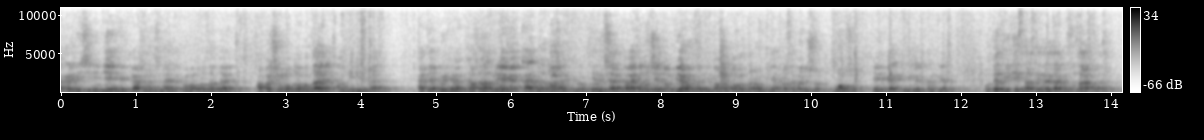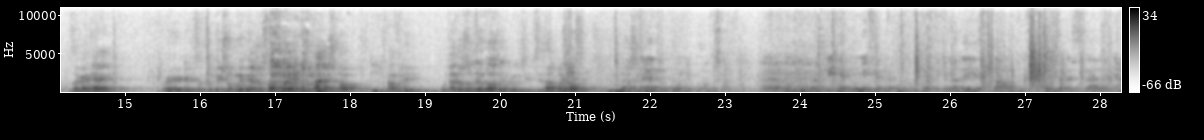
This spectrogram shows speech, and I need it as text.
ограничение денег, каждый начинает такой вопрос задать. А почему тому дали, а мне не дали? Хотя были в одно время, одно и начали. Давайте лучше этому первому дадим, а потом и второму. Я просто говорю, что в общем, я никак не говорю конкретно. Вот это единственное, что иногда государство загоняет, э, как говорится, в тупик, чтобы мы между собой начинали что? Конфликт. Вот это что Заводи включився. Да, пожалуйста. Можна я доповню просто? Е, Головне управління, комісія приходного управління надає статус або переселення,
